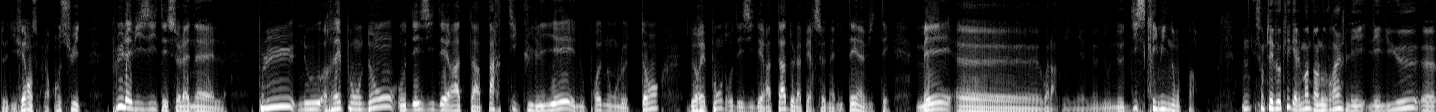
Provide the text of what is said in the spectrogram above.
de différence. Alors ensuite, plus la visite est solennelle, plus nous répondons aux désidérata particuliers et nous prenons le temps de répondre aux désidérata de la personnalité invitée. Mais euh, voilà, nous, ne discriminons pas. Sont évoqués également dans l'ouvrage les, lieux euh,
